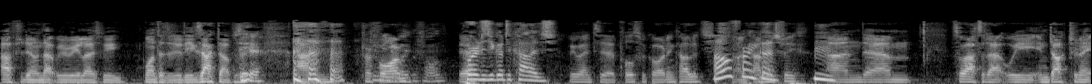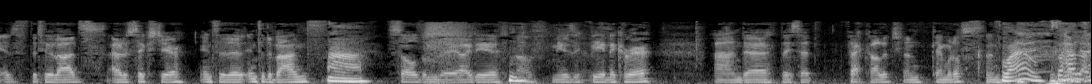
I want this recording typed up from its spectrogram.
after doing that, we realised we wanted to do the exact opposite Yeah. and Give me the perform. Yeah. Where did you go to college? We went to Pulse Recording College. Oh, very good. Street. Hmm. And um, so after that, we indoctrinated the two lads out of sixth year into the into the bands. Ah, sold them the idea of music being a career, and uh, they said feck college and came with us. And, wow. So how long?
